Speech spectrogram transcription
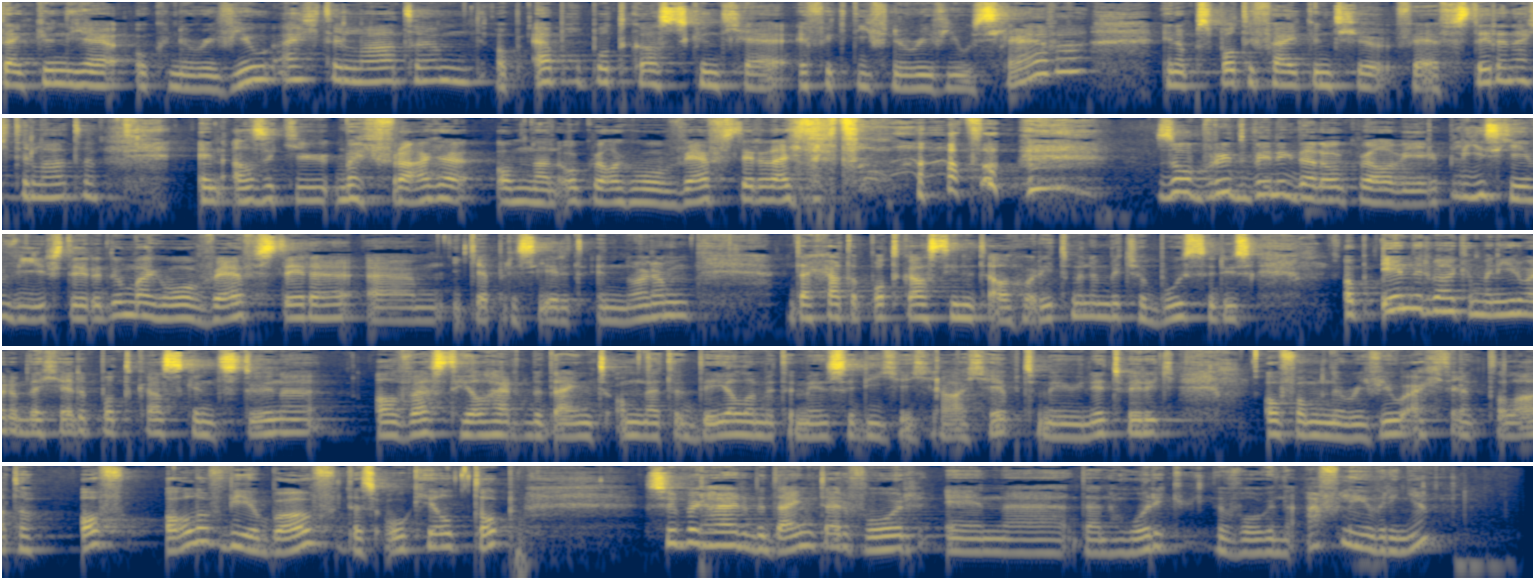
dan kun je ook een review achterlaten. Op Apple Podcasts kun je effectief een review schrijven. En op Spotify kun je vijf sterren achterlaten. En als ik je mag vragen om dan ook wel gewoon vijf sterren achter te laten. Zo bruut ben ik dan ook wel weer. Please geen vier sterren, doe maar gewoon vijf sterren. Um, ik apprecieer het enorm. Dat gaat de podcast in het algoritme een beetje boosten. Dus op eender welke manier waarop dat jij de podcast kunt steunen, alvast heel hard bedankt om dat te delen met de mensen die je graag hebt, met je netwerk, of om een review achter te laten, of all of the above, dat is ook heel top. Super hard bedankt daarvoor en uh, dan hoor ik in de volgende afleveringen.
